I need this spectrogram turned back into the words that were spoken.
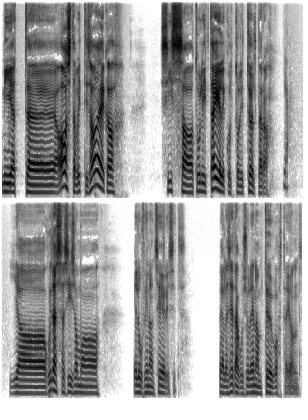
nii et äh, aasta võttis aega, siis sa tulid, täielikult tulid töölt ära. Ja kuidas sa siis oma elu finantseerisid peale seda, kui sul enam töökohta ei olnud?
